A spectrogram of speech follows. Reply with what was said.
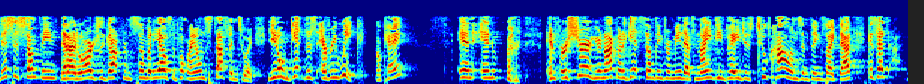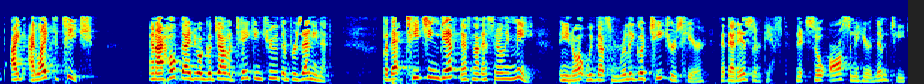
This is something that I largely got from somebody else and put my own stuff into it. You don't get this every week, okay? And, and, and for sure, you're not going to get something from me that's 19 pages, two columns, and things like that, because that's, I, I like to teach. And I hope that I do a good job of taking truth and presenting it. But that teaching gift, that's not necessarily me. And you know what? We've got some really good teachers here that that is their gift. And it's so awesome to hear them teach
